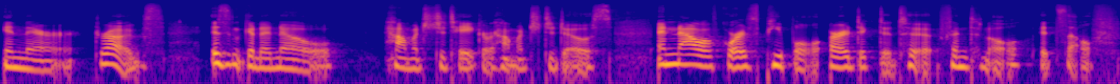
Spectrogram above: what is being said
in their drugs isn't going to know how much to take or how much to dose. And now, of course, people are addicted to fentanyl itself.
